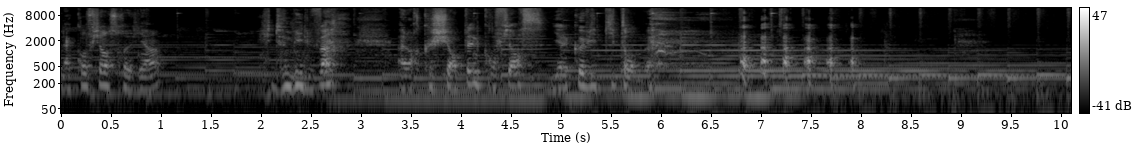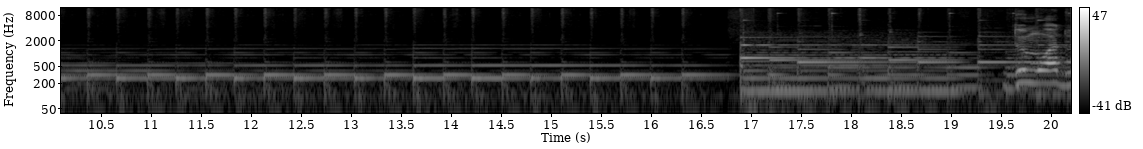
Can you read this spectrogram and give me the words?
la confiance revient. Et 2020, alors que je suis en pleine confiance, il y a le Covid qui tombe. deux mois de,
